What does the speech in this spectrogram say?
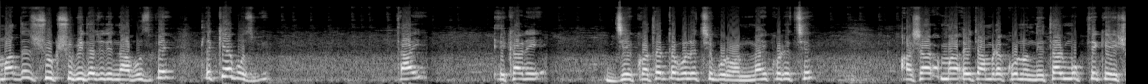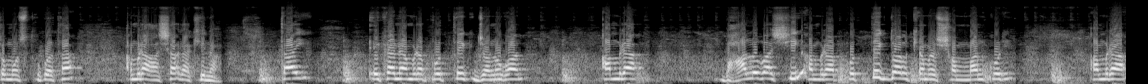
আমাদের সুখ সুবিধা যদি না বুঝবে, তাহলে কে বুঝবে? তাই এখানে যে কথাটা বলেছে বড় অন্যায় করেছে। আশা এটা আমরা কোনো নেতার মুখ থেকে এই সমস্ত কথা আমরা আশা রাখি না। তাই এখানে আমরা প্রত্যেক জনগণ, আমরা ভালোবাসি, আমরা প্রত্যেক দলকে আমরা সম্মান করি। আমরা,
